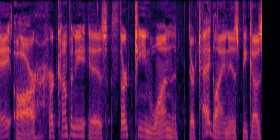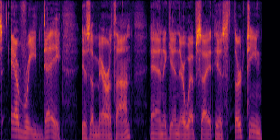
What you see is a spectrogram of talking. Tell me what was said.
A R. Her company is 131. Their tagline is because every day is a marathon. And again, their website is 13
